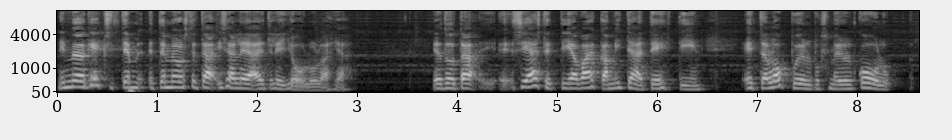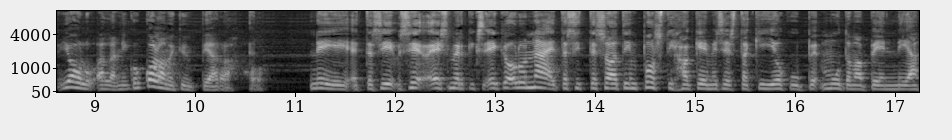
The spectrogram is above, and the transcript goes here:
Niin me keksittiin, että me ostetaan isälle ja äitille joululahja. Ja tuota, säästettiin ja vaikka mitä tehtiin, että loppujen lopuksi meillä oli koulu, joulualla niin kuin 30 rahaa. Niin, että se, se esimerkiksi eikö ollut näin, että sitten saatiin postihakemisestakin joku pe, muutama penni ja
